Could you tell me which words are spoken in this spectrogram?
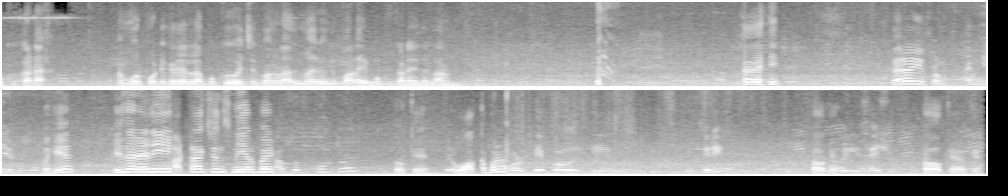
புக்கு கடை நம்ம ஊர் பொட்டிக்கடை எல்லாம் புக்கு வச்சுருப்பாங்களா அது மாதிரி வந்து பழைய புக்கு கடை இதெல்லாம் Where are you from? I'm here. Oh, here? Is there any attractions nearby? House of Culture Okay. Walkable? for people in, in city. Okay. Mobilization. Okay, okay.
